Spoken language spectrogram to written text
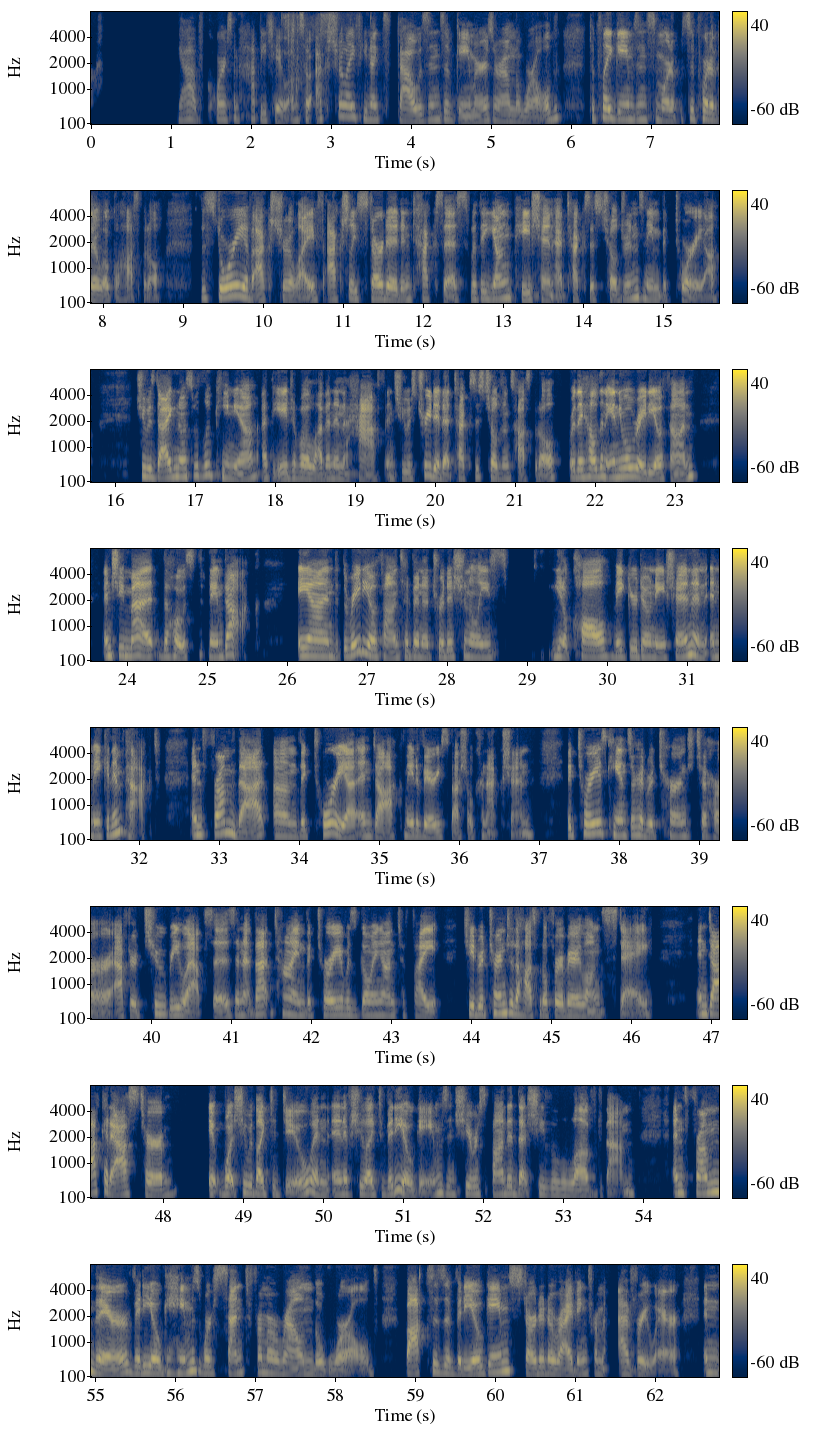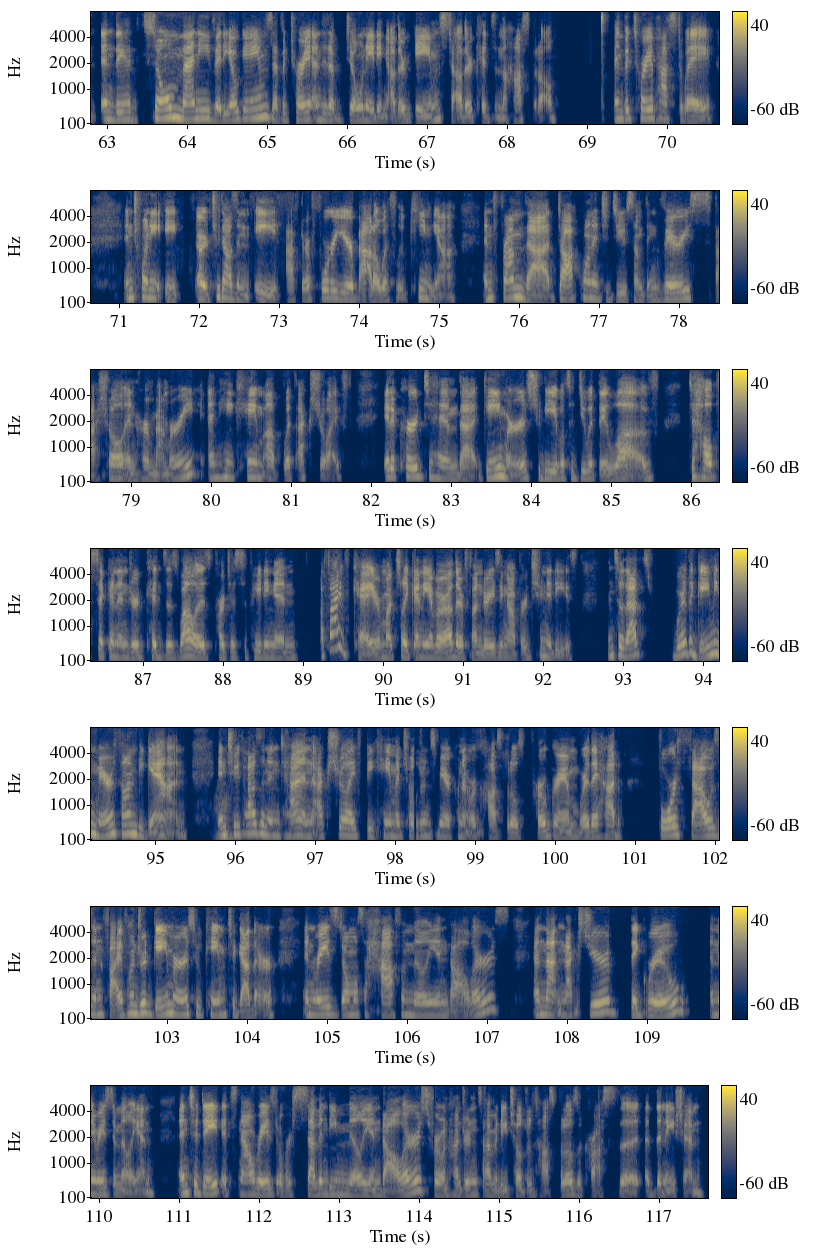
Yeah, of course, I'm happy to. Um, so Extra Life unites thousands of gamers around the world to play games in support of their local hospital. The story of Extra Life actually started in Texas with a young patient at Texas Children's named Victoria. She was diagnosed with leukemia at the age of 11 and a half, and she was treated at Texas Children's Hospital, where they held an annual radiothon, and she met the host named Doc. And the radiothons had been a traditionally, you know, call, make your donation, and, and make an impact. And from that, um, Victoria and Doc made a very special connection. Victoria's cancer had returned to her after two relapses, and at that time, Victoria was going on to fight she had returned to the hospital for a very long stay. And Doc had asked her it, what she would like to do and, and if she liked video games. And she responded that she loved them. And from there, video games were sent from around the world. Boxes of video games started arriving from everywhere. And, and they had so many video games that Victoria ended up donating other games to other kids in the hospital. And Victoria passed away in 28 or 2008 after a four-year battle with leukemia. And from that, Doc wanted to do something very special in her memory, and he came up with Extra Life. It occurred to him that gamers should be able to do what they love to help sick and injured kids as well as participating in a 5K or much like any of our other fundraising opportunities. And so that's where the gaming marathon began. Wow. In 2010, Extra Life became a Children's Miracle Network Hospitals program where they had 4,500 gamers who came together and raised almost a half a million dollars. And that next year, they grew and they raised a million. And to date, it's now raised over $70 million for 170 children's hospitals across the, the nation.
